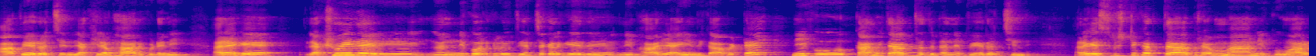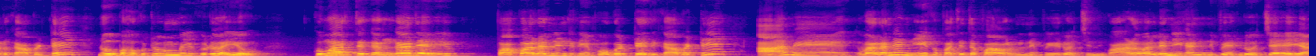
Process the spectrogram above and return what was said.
ఆ పేరు వచ్చింది అఖిల భారకుడని అలాగే లక్ష్మీదేవి అన్ని కోరికలు తీర్చగలిగేది నీ భార్య అయింది కాబట్టే నీకు కామితార్థుడు అనే పేరు వచ్చింది. అలాగే సృష్టికర్త బ్రహ్మ నీ కుమారుడు కాబట్టే నువ్వు బహుకుటుంబీకుడు అయ్యావు. కుమార్తె గంగాదేవి పాపాలన్నింటినీ పోగొట్టేది కాబట్టి ఆమె వలనే నీకు పతిత పావన పేరు వచ్చింది. వాళ్ళ వల్లే నీకు అన్ని పేర్లు వచ్చాయ్యా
